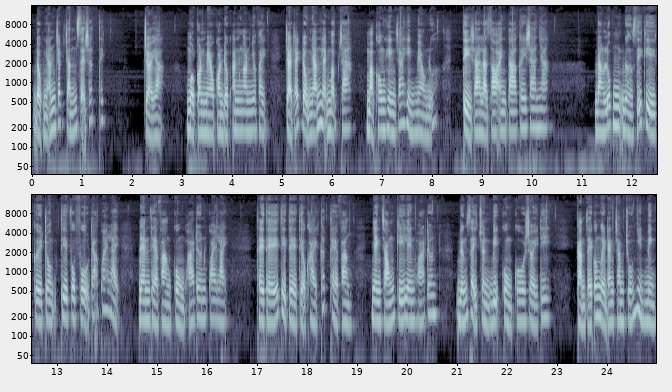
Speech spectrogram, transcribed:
độc nhãn chắc chắn sẽ rất thích. Trời ạ, một con mèo còn được ăn ngon như vậy, chả trách độc nhãn lại mập ra, mà không hình ra hình mèo nữa. Thì ra là do anh ta gây ra nha. Đang lúc đường sĩ kỳ cười trộm thì phục vụ đã quay lại, đem thẻ vàng cùng hóa đơn quay lại. Thấy thế thì Tề Tiểu Khải cất thẻ vàng, nhanh chóng ký lên hóa đơn, đứng dậy chuẩn bị cùng cô rời đi. Cảm thấy có người đang chăm chú nhìn mình,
